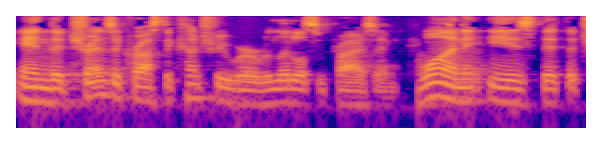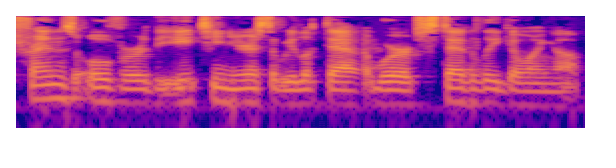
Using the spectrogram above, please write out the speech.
and the trends across the country were a little surprising. One is that the trends over the 18 years that we looked at were steadily going up,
